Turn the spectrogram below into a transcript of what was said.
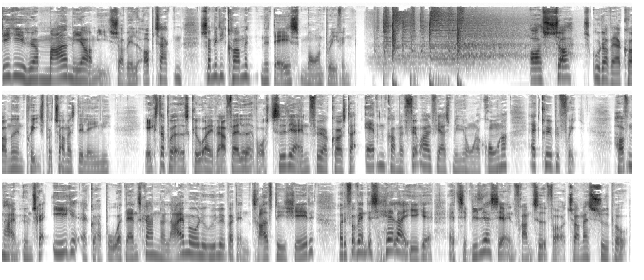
Det kan I høre meget mere om i såvel optakten som i de kommende dages morgenbriefing. Og så skulle der være kommet en pris på Thomas Delaney. Ekstrabladet skriver i hvert fald, at vores tidligere anfører koster 18,75 millioner kroner at købe fri. Hoffenheim ønsker ikke at gøre brug af danskeren, når legemålet udløber den 30. 6. og det forventes heller ikke, at Sevilla ser en fremtid for Thomas sydpå.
